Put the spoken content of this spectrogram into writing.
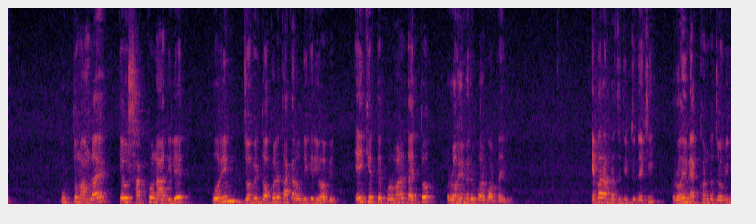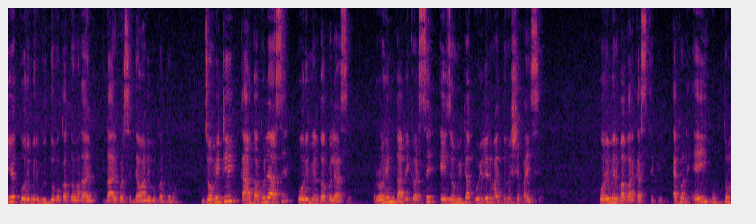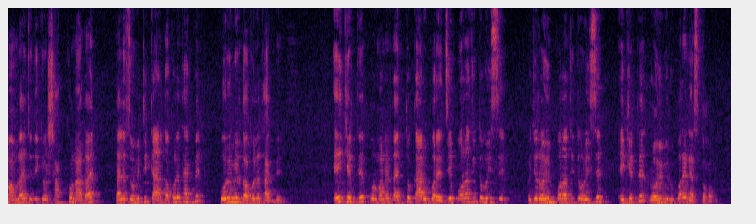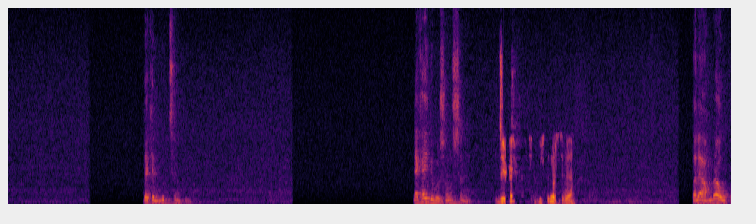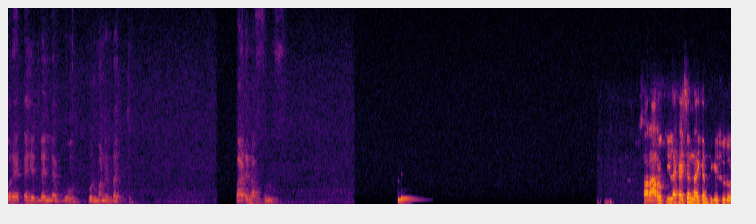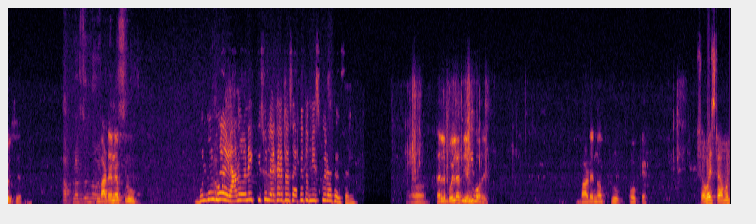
উক্ত মামলায় কেউ সাক্ষ্য না দিলে করিম জমির দখলে থাকার অধিকারী হবে। এই ক্ষেত্রে প্রমাণের দায়িত্ব রহিমের উপর বর্তাইবে এবার আমরা যদি একটু দেখি, রহিম একখণ্ড জমি নিয়ে করিমের বিরুদ্ধে মোকদ্দমা দায়- দায়ের করছে, দেওয়ানি মোকদ্দমা। জমিটি কার দখলে আছে? করিমের দখলে আছে। রহিম দাবি করছে, এই জমিটা উইলের মাধ্যমে সে পাইছে, করিমের বাবার কাছ থেকে। এখন এই উক্ত মামলায় যদি কেউ সাক্ষ্য না দেয় তাহলে জমিটি কার দখলে থাকবে? করিমের দখলে থাকবে। এই ক্ষেত্রে প্রমাণের দায়িত্ব কার উপরে? যে পরাজিত হয়েছে ওই যে রহিম পরাজিত হয়েছে এই ক্ষেত্রে রহিমের উপরে ন্যস্ত হবে। দেখেন বুঝছেন কি? লেখাই দেবো সমস্যা নেই। জি বুঝতে পারছি ভাইয়া তাহলে আমরা উপরে একটা হেডলাইন লাগবো প্রমাণের দায়িত্ব। বার্ডেন অফ প্রুফ স্যার আরও কি লেখাইছেন না এখান থেকে শুরু হয়েছে? আপনার জন্য বার্ডেন অফ প্রুফ বুলবুল ভাই আরও অনেক কিছু লেখাই ফেলছে আপনি তো মিস করে ফেলছেন। ও তাহলে বইলা দিয়েন পরে। বার্ডেন অফ প্রুফ ওকে সবাই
